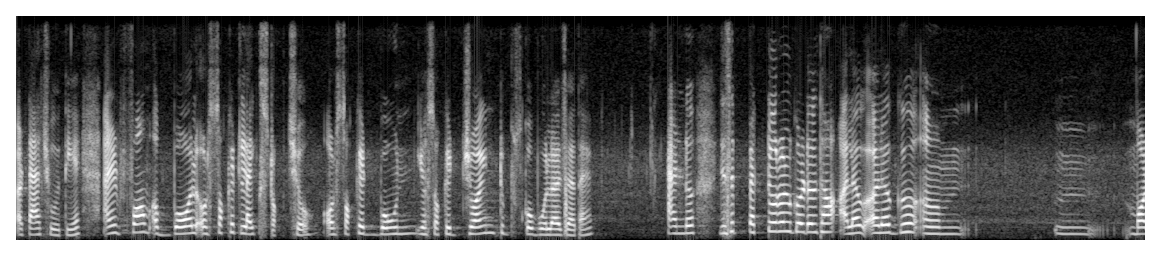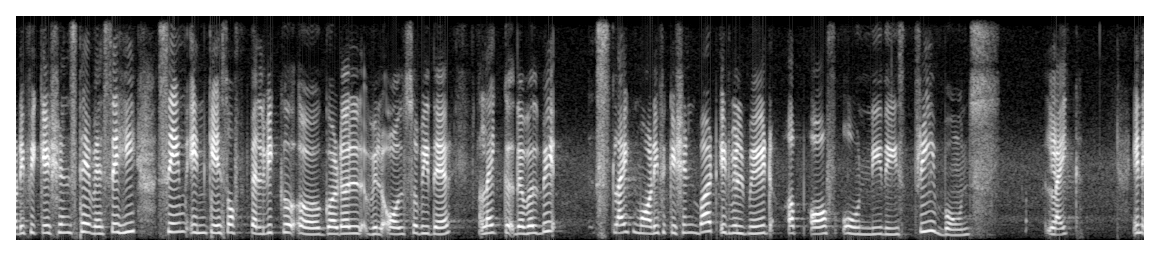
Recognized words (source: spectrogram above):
अटैच होती है and it form a ball और सॉकेट लाइक स्ट्रक्चर और सॉकेट बोन या सॉकेट जॉइंट उसको बोला जाता है। एंड जैसे पेक्टोरल गर्डल था अलग अलग मॉडिफिकेशंस थे, वैसे ही same in case of pelvic girdle will also be there like there will be slight modification but it will made up of only these three bones like in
